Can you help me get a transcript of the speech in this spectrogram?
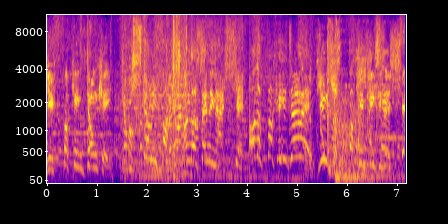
You fucking donkey. Come on. You scummy fucker. I'm not sending that shit. What the fuck are you doing? You just fucking pieces of shit.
